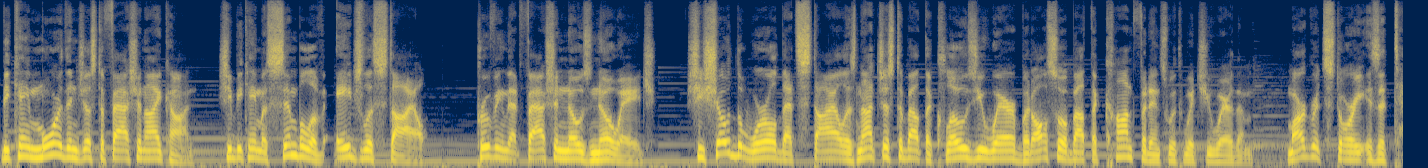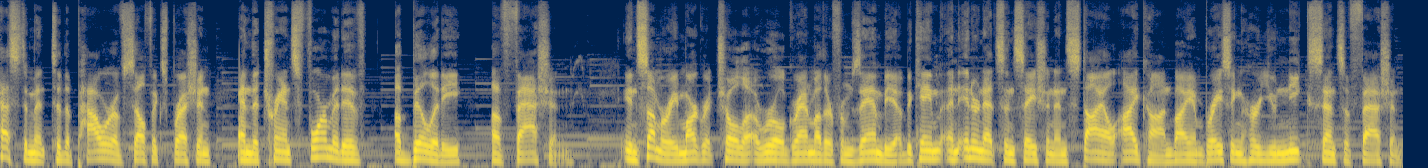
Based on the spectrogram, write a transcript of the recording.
became more than just a fashion icon. She became a symbol of ageless style, proving that fashion knows no age. She showed the world that style is not just about the clothes you wear but also about the confidence with which you wear them. Margaret's story is a testament to the power of self-expression and the transformative ability of fashion. In summary, Margaret Chola, a rural grandmother from Zambia, became an internet sensation and style icon by embracing her unique sense of fashion.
